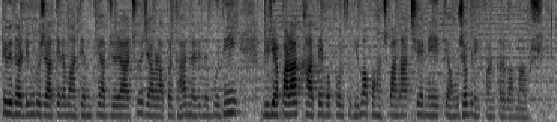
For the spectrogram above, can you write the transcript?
ટીવી થર્ટીન ગુજરાતીના માધ્યમથી આપ જોઈ રહ્યા છો. જ્યાં વડાપ્રધાન નરેન્દ્ર મોદી ડીડિયાપાડા ખાતે બપોર સુધીમાં પહોંચવાના છે અને ત્યાં ઉજવણી પણ કરવામાં આવશે.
